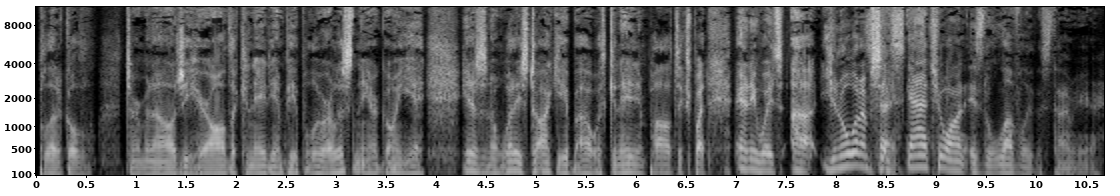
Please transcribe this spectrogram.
political terminology here. All the Canadian people who are listening are going, yeah, he doesn't know what he's talking about with Canadian politics. But anyways, uh, you know what I'm saying? Saskatchewan is lovely this time of year.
